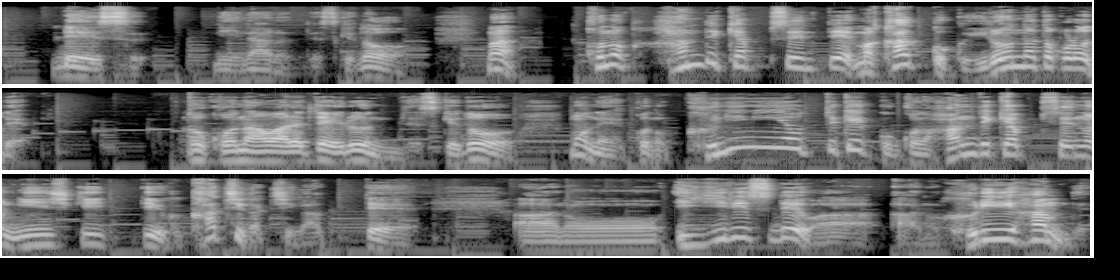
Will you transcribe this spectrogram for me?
ー、レースになるんですけど、まあこのハンデキャップ戦って、まあ各国いろんなところで行われているんですけど、もうね、この国によって結構このハンデキャップ戦の認識っていうか価値が違って、あのイギリスではあのフリーハンデっ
